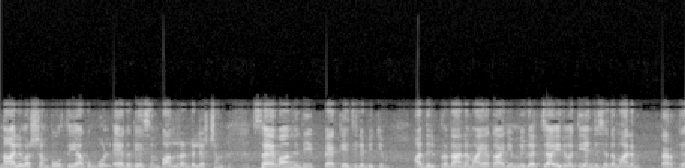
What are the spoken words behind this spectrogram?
നാല് വർഷം പൂർത്തിയാകുമ്പോൾ ഏകദേശം പന്ത്രണ്ട് ലക്ഷം സേവാനിധി പാക്കേജ് ലഭിക്കും. അതിൽ പ്രധാനമായ കാര്യം മികച്ച ഇരുപത്തിയഞ്ച് ശതമാനം പേർക്ക്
